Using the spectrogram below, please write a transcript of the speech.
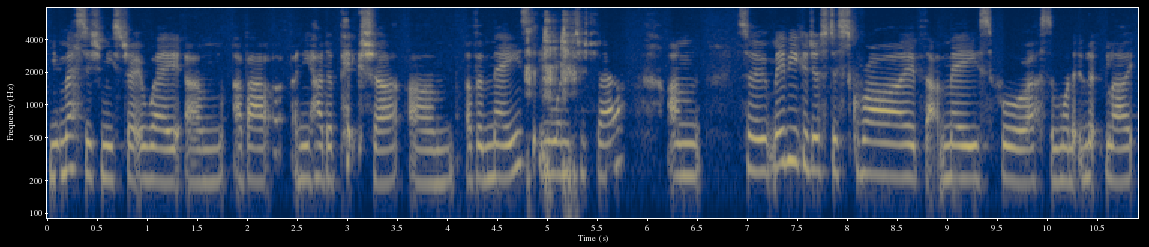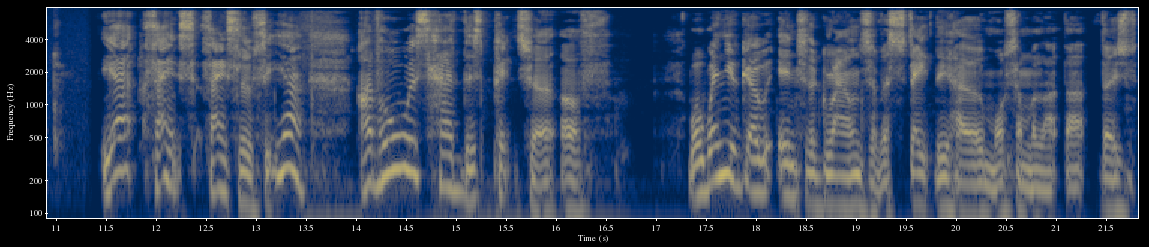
you messaged me straight away um, about, and you had a picture um, of a maze that you wanted to share. Um, so maybe you could just describe that maze for us and what it looked like. Yeah, thanks, thanks, Lucy. Yeah, I've always had this picture of well, when you go into the grounds of a stately home or somewhere like that, there's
